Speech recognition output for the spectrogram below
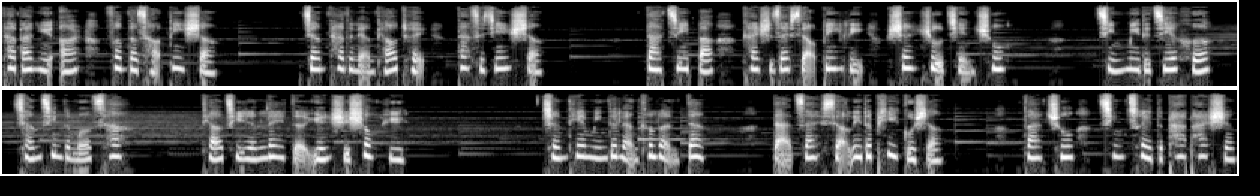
他把女儿放到草地上，将她的两条腿搭在肩上，大鸡巴开始在小臂里深入浅出，紧密的结合，强劲的摩擦。挑起人类的原始兽欲。陈天明的两颗卵蛋打在小丽的屁股上，发出清脆的啪啪声。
